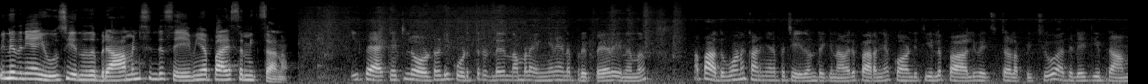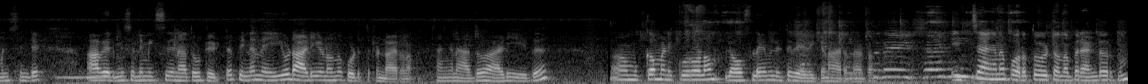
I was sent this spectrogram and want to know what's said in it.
പിന്നെ ഇതിന് ഞാൻ യൂസ് ചെയ്യുന്നത് ബ്രാഹ്മിൻസിന്റെ സേമിയ പായസം മിക്സ് ആണ്. ഈ പാക്കറ്റിൽ ഓൾറെഡി കൊടുത്തിട്ടുണ്ട്. നമ്മൾ എങ്ങനെയാണ് പ്രിപ്പയർ ചെയ്യുന്നത് അപ്പോൾ അതുപോലെക്കാണ് ഞാനിപ്പോൾ ചെയ്തുകൊണ്ടിരിക്കുന്നത് അവർ പറഞ്ഞ ക്വാണ്ടിറ്റിയിൽ പാൽ വെച്ച് തിളപ്പിച്ചു. അതിലേക്ക് ഈ ബ്രാഹ്മിൻസിന്റെ ആ വെർമിസിന്റെ മിക്സ് ഇതിനകത്തോട്ട് ഇട്ട് പിന്നെ നെയ്യോട് ആഡ് ചെയ്യണമെന്ന് കൊടുത്തിട്ടുണ്ടായിരുന്നു. അങ്ങനെ അതും ആഡ് ചെയ്ത് മുക്കാൽ മണിക്കൂറോളം ലോ ഫ്ലെയിമിലിട്ട് വേവിക്കണമായിരുന്നു കേട്ടോ. ഇച്ച അങ്ങനെ പുറത്ത് പോയിട്ട് വന്നപ്പോൾ രണ്ടുപേർക്കും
